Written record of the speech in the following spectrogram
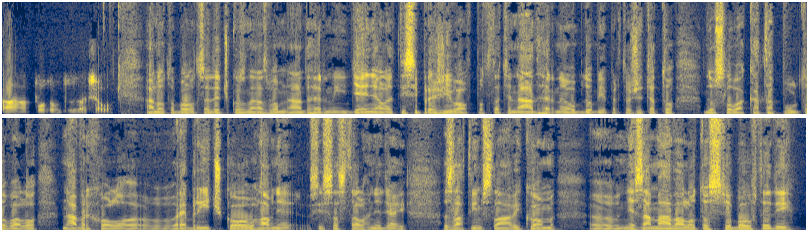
a potom to začalo. Áno, to bolo CD s názvom Nádherný deň, ale ty si prežíval v podstate nádherné obdobie, pretože ťa to doslova katapultovalo na vrchol e, rebríčkov, hlavne si sa stal hneď aj Zlatým Slávikom. E, nezamávalo to s tebou vtedy?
